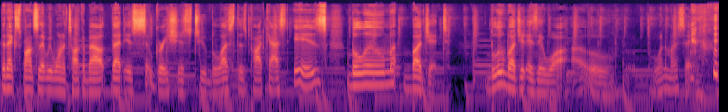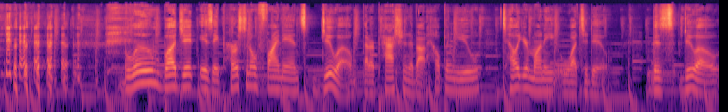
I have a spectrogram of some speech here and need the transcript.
The next sponsor that we want to talk about that is so gracious to bless this podcast is Bloom Budget. Bloom Budget is a wa- oh, what am I saying? Bloom Budget is a personal finance duo that are passionate about helping you tell your money what to do. This duo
